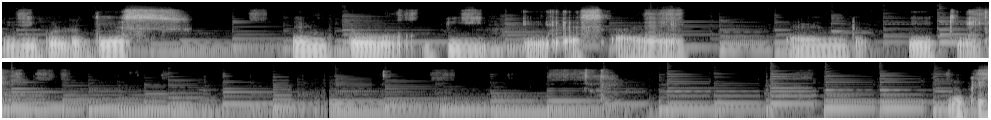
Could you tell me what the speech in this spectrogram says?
is equal to this into basi and ak okay.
